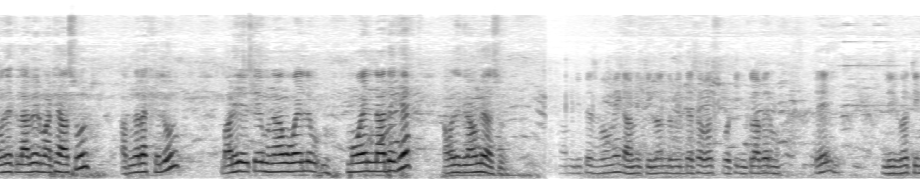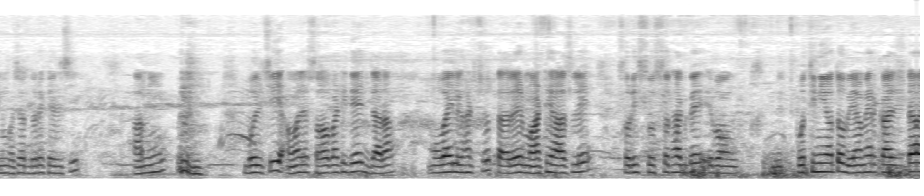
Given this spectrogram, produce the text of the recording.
আমাদের ক্লাবের মাঠে আসুন, আপনারা খেলুন। বাড়িতে না মোবাইলে, মোবাইল না দেখে আমাদের গ্রাউন্ডে আসুন। আমি দীপেশ ভৌমিক, আমি তিলন্দ বিদ্যাসাগর স্পোর্টিং ক্লাবের মাঠে দীর্ঘ তিন বছর ধরে খেলছি। আমি বলছি, আমাদের সহপাঠীদের যারা মোবাইল ঘাঁটছো, তাদের মাঠে আসলে শরীর সুস্থ থাকবে এবং প্রতিনিয়ত ব্যায়ামের কাজটা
